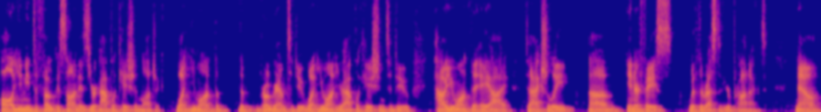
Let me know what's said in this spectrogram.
all you need to focus on is your application logic, what you want the, the program to do, what you want your application to do, how you want the AI to actually um, interface with the rest of your product. Now,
